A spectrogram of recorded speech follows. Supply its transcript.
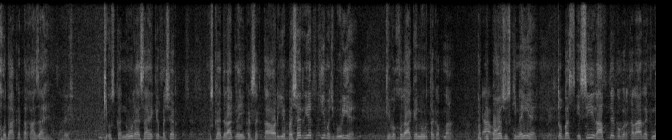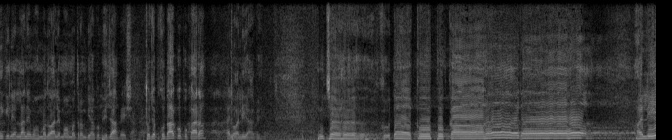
खुदा का तकाजा है कि उसका नूर ऐसा है कि बशर उसका इदराक नहीं कर सकता और ये बशरियत की मजबूरी है कि वो खुदा के नूर तक अपना अपनी पहुँच उसकी नहीं है। तो बस इसी राब्ते को बरकरार रखने के लिए अल्लाह ने मोहम्मद वाले मोहम्मद रम्बिया को भेजा। तो जब खुदा को पुकारा तो अली। आ गए जब खुदा को पुकारा अली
